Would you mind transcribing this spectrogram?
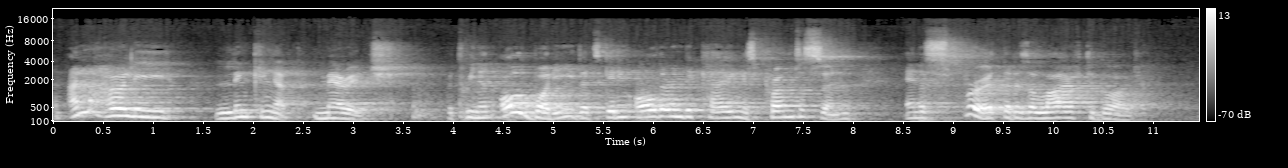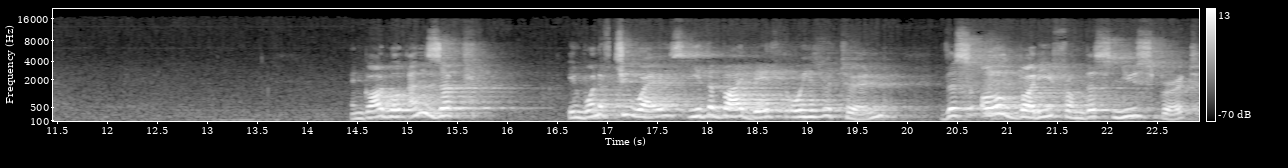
an unholy linking up marriage between an old body that's getting older and decaying, is prone to sin, and a spirit that is alive to God. And God will unzip in one of two ways, either by death or his return, this old body from this new spirit,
